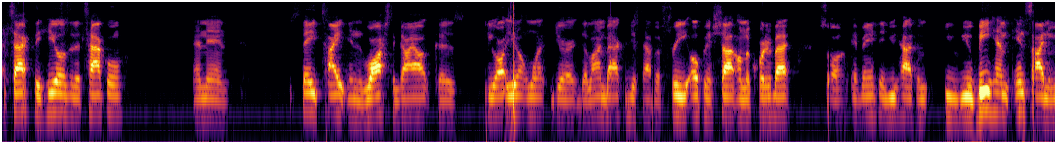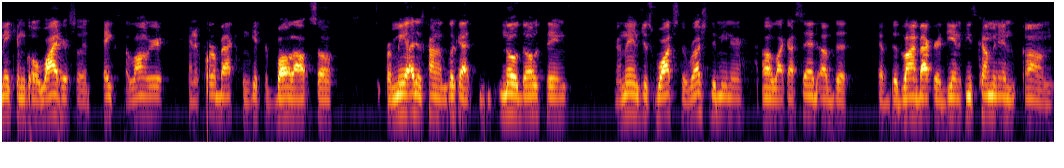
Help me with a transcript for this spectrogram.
attack the heels of the tackle, and then stay tight and wash the guy out because you are, you don't want your the linebacker just to have a free open shot on the quarterback. So if anything, you have him you you beat him inside and make him go wider, so it takes longer and the quarterback can get the ball out. So for me, I just kind of look at know those things, and then just watch the rush demeanor. Uh, like I said, of the of the linebacker again, if he's coming in, um,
